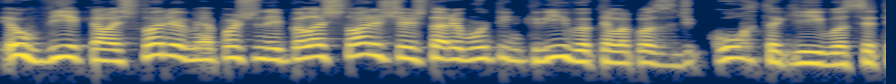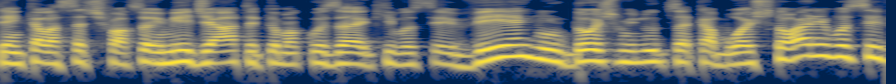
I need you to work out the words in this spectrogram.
eu vi aquela história, eu me apaixonei pela história, achei a história muito incrível, aquela coisa de curta, que você tem aquela satisfação imediata, que é uma coisa que você vê, em dois minutos acabou a história e você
